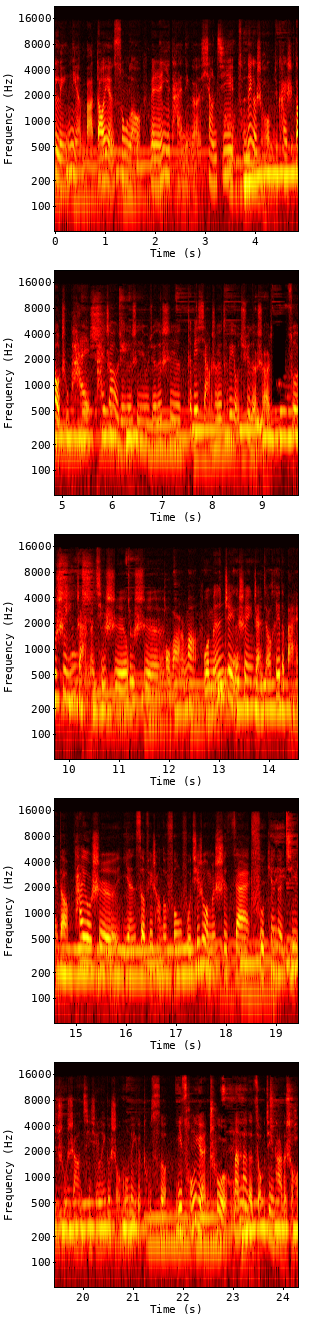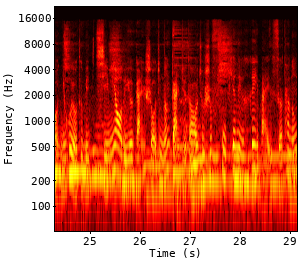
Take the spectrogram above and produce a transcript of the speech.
一零年吧，导演送了每人一台那个相机，从那个时候我们就开始到处拍拍照这个事情，我觉得是特别享受又特别有趣的事儿。做摄影展呢，其实就是好玩嘛。我们这个摄影展叫黑的白的，它又是颜色非常的丰富。其实我们是在负片的基础上进行了一个手工的一个涂色。你从远处慢慢的走近它的时候，你会有特别奇妙的一个感受，就能感觉到就是负片那个黑白色，它能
